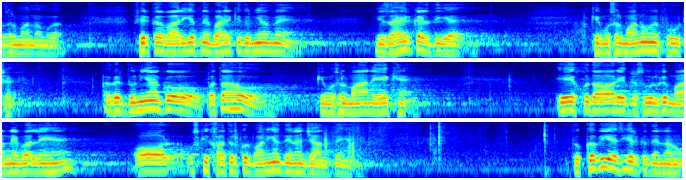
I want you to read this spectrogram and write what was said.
مسلمانوں کا۔ فرقہ واریت نے باہر کی دنیا میں یہ ظاہر کر دیا ہے کہ مسلمانوں میں پھوٹ ہے۔ اگر دنیا کو پتہ ہو کہ مسلمان ایک ہیں۔ ایک خدا اور ایک رسول کے ماننے والے ہیں اور اس کی خاطر قربانیاں دینا جانتے ہیں۔ تو کبھی ایسی حرکتیں نہ ہوں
